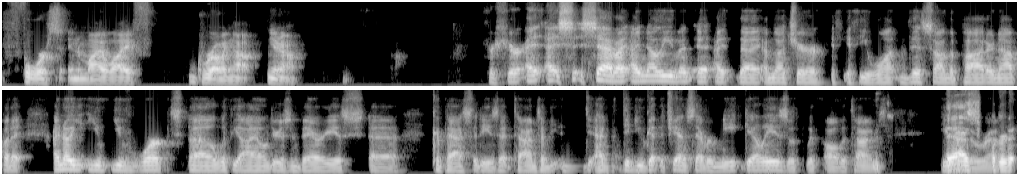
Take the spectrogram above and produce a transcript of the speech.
force in my life growing up. You know, for sure. I, I, Seb, I, I know you've. I, am not sure if, if you want this on the pod or not, but I, I know you've you've worked uh, with the Islanders in various uh, capacities at times. Have you? Have, did you get the chance to ever meet Gillies with with all the times? yeah, I escorted,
